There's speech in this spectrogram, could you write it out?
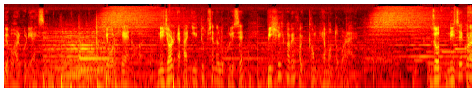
ব্যৱহাৰ কৰি আহিছে। কেৱল সেয়াই নহয় নিজৰ এটা ইউটিউব চেনেলো খুলিছে বিশেষভাৱে সক্ষম হেমন্ত বৰাই। য'ত নিজে কৰা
